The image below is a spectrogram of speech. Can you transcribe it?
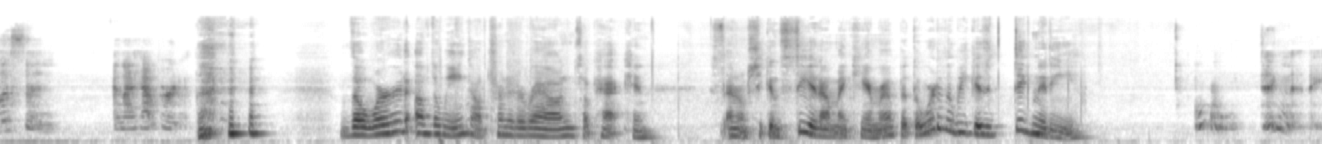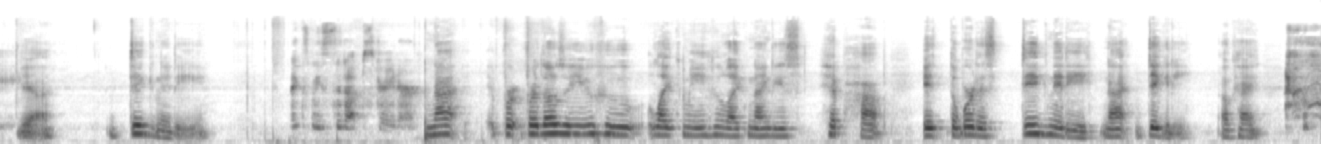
listen and I have heard it. the word of the week. I'll turn it around so Pat can. I don't know if she can see it on my camera, but the word of the week is dignity. Ooh, dignity. Yeah, dignity. Makes me sit up straighter. Not for for those of you who like me who like '90s hip hop. It the word is dignity, not diggity. Okay,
